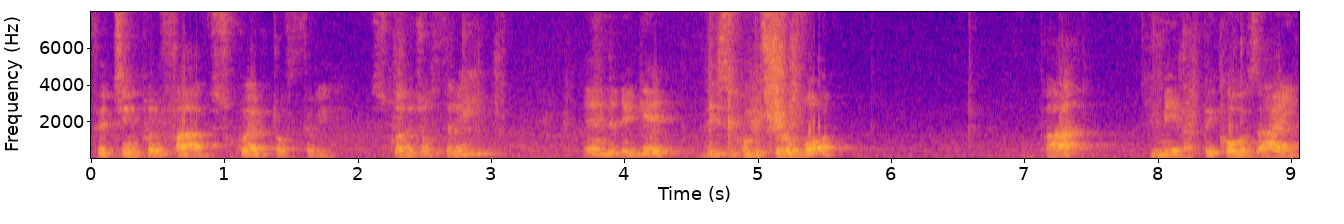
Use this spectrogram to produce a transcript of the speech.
13.5 square root of 3. Square root of 3. And then you get, this is going to be kilovolt per meter. Because I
